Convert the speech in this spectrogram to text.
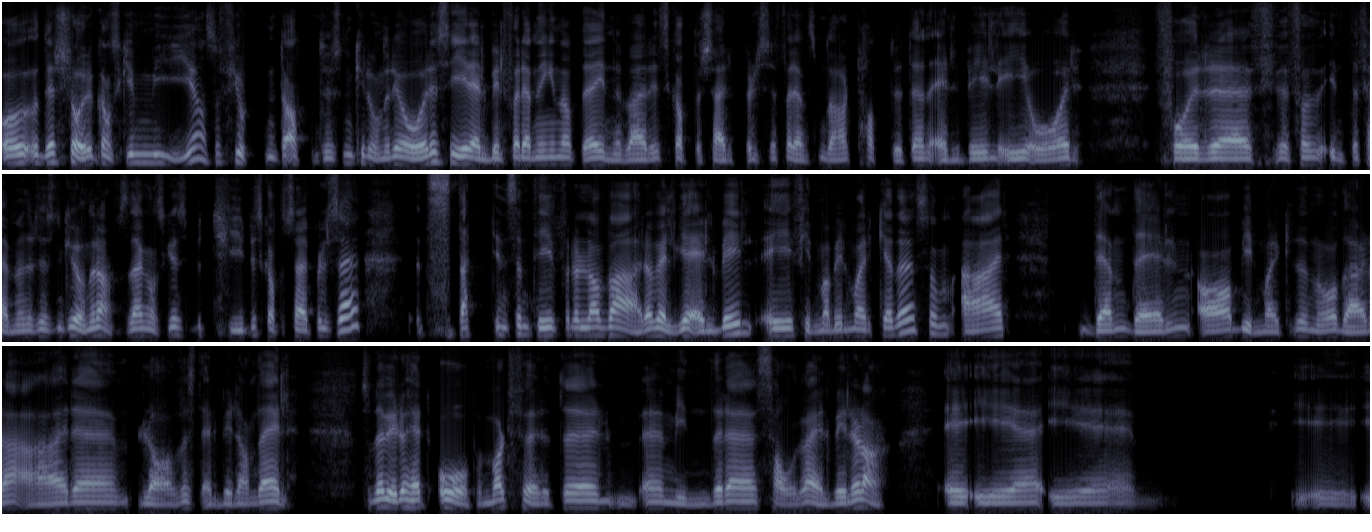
Og det slår ut ganske mye. altså 14 000-18 000 kroner i året, sier Elbilforeningen at det innebærer skatteskjerpelse for en som da har tatt ut en elbil i år for, eh, for inntil 500 000 kroner. Da. Så det er en ganske betydelig skatteskjerpelse. Et sterkt insentiv for å la være å velge elbil i firmabilmarkedet, som er den delen av bilmarkedet nå der det er eh, lavest elbilandel. Så det vil jo helt åpenbart føre til eh, mindre salg av elbiler da, i, i i,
